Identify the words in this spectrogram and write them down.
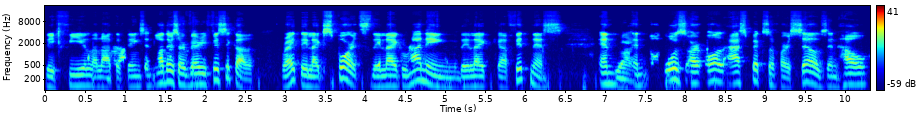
they feel a lot of things. And others are very physical, right? They like sports, they like running, they like uh, fitness, and yeah. and those are all aspects of ourselves and how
